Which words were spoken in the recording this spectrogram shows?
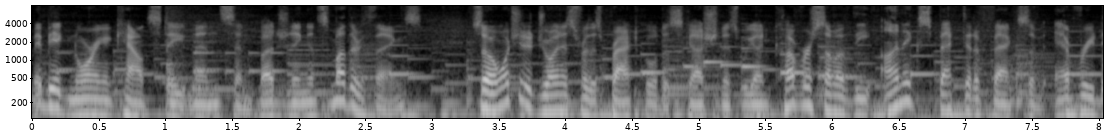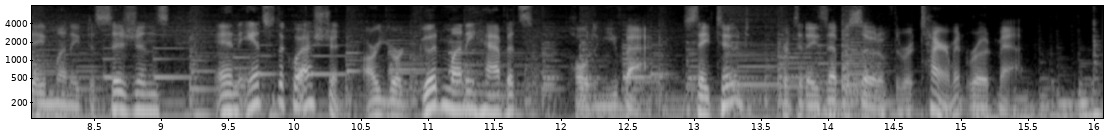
maybe ignoring account statements and budgeting and some other things. So I want you to join us for this practical discussion as we uncover some of the unexpected effects of everyday money decisions and answer the question Are your good money habits holding you back? Stay tuned for today's episode of the Retirement Roadmap.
